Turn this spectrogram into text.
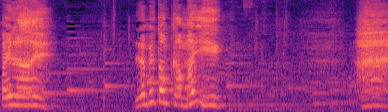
ไปเลย แล้วไม่ต้องกลับมาอีกเฮ้ย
